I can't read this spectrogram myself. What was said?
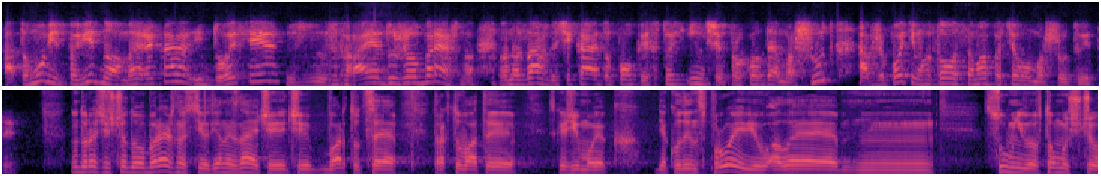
А тому відповідно Америка і досі грає дуже обережно. Вона завжди чекає, допоки хтось інший прокладе маршрут, а вже потім готова сама по цьому маршруту йти. Ну, до речі, щодо обережності, от я не знаю, чи, чи варто це трактувати, скажімо, як, як один з проявів, але м, сумніви в тому, що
